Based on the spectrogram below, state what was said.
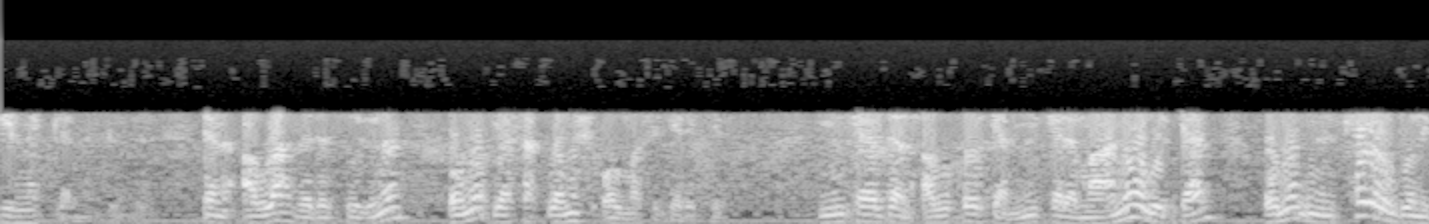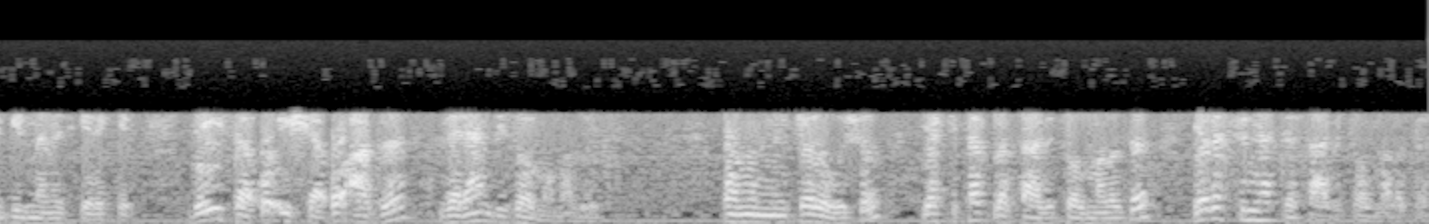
bilmekle mümkündür. Yani Allah ve Resulünün onu yasaklamış olması gerekir. Münkerden alıkorken, münkere mani olurken onun münker olduğunu bilmemiz gerekir. Değilse o işe o adı veren biz olmamalıyız. Onun münker oluşu ya kitapla sabit olmalıdır ya da sünnetle sabit olmalıdır.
